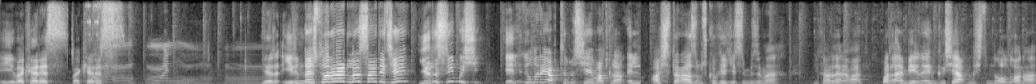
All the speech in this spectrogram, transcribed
İyi bakarız. Bakarız. Yar 25 dolar verdi lan sadece. Yarısıymış. 50 dolara yaptığımız şeye bak lan. 50... Açlıktan ağzımız kokuyor kesin bizim ha. Yukarıda ne var? Bu arada ben birine şey yapmıştım. Ne oldu ona?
